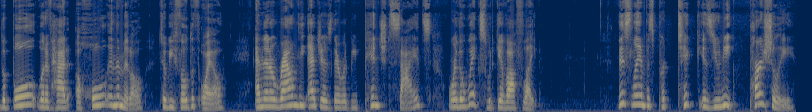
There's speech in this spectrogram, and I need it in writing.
The bowl would have had a hole in the middle to be filled with oil, and then around the edges there would be pinched sides where the wicks would give off light. This lamp is partic- is unique partially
